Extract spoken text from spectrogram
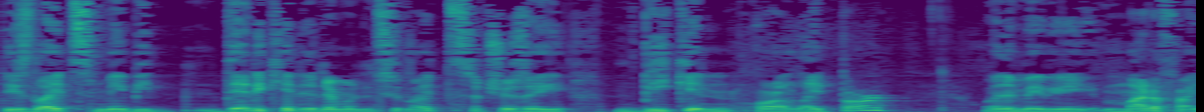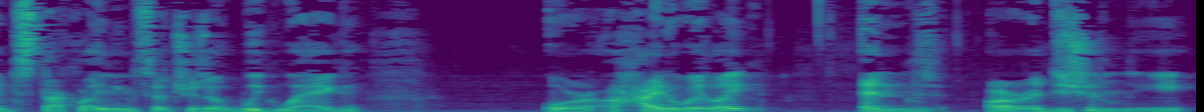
These lights may be dedicated emergency lights, such as a beacon or a light bar, or they may be modified stock lighting, such as a wigwag or a hideaway light, and are additionally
